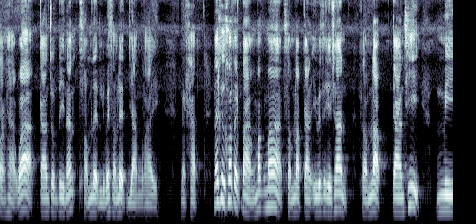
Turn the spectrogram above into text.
ต่างหากว่าการโจมตีนั้นสำเร็จหรือไม่สำเร็จอย่างไรนะครับนั่นคือข้อแตกต่างมาก ๆสำหรับการ investigation สำหรับการที่มี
